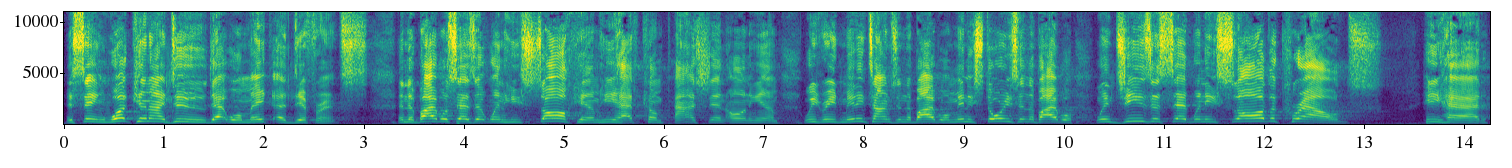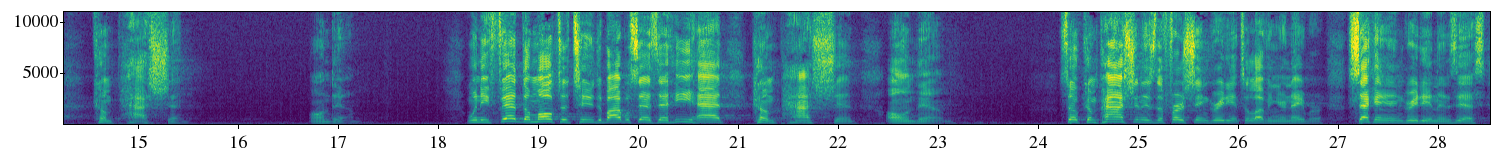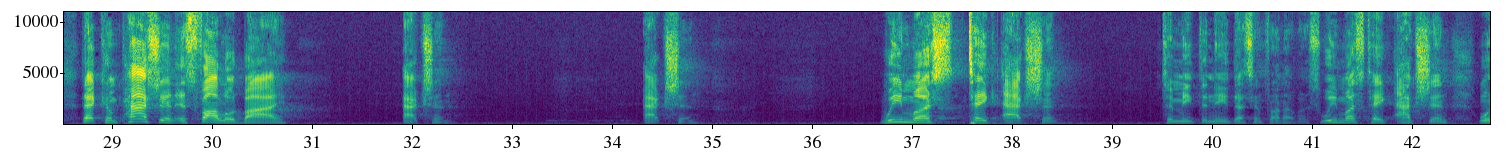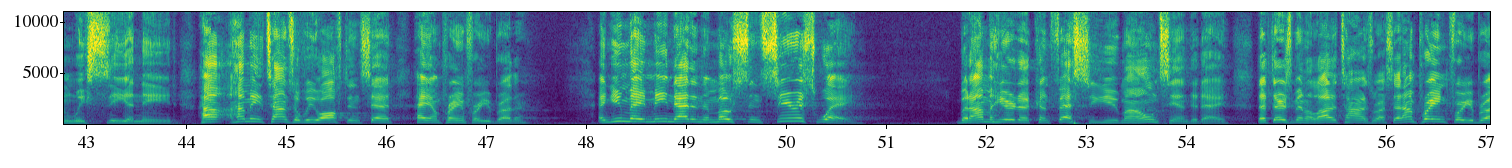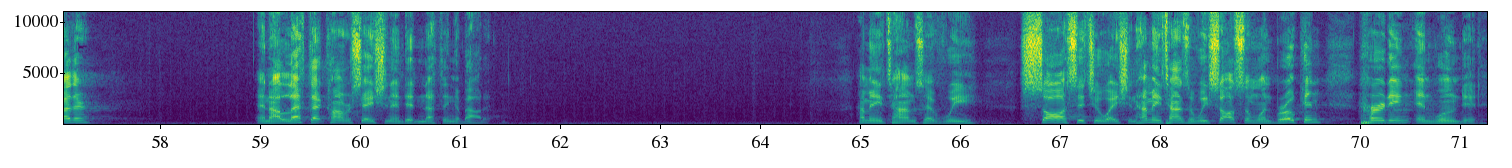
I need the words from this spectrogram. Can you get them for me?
It's saying, What can I do that will make a difference? And the Bible says that when he saw him, he had compassion on him. We read many times in the Bible, many stories in the Bible, when Jesus said, when he saw the crowds, he had compassion on them. When he fed the multitude, the Bible says that he had compassion on them. So, compassion is the first ingredient to loving your neighbor. Second ingredient is this that compassion is followed by action. Action. We must take action to meet the need that's in front of us. We must take action when we see a need. How, how many times have we often said, Hey, I'm praying for you, brother? And you may mean that in the most sincerest way. But I'm here to confess to you my own sin today. That there's been a lot of times where I said, I'm praying for you, brother. And I left that conversation and did nothing about it. How many times have we saw a situation? How many times have we saw someone broken, hurting, and wounded?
